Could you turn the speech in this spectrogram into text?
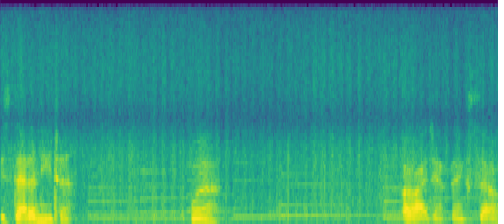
Is that Anita? Where? Oh, I don't think so.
